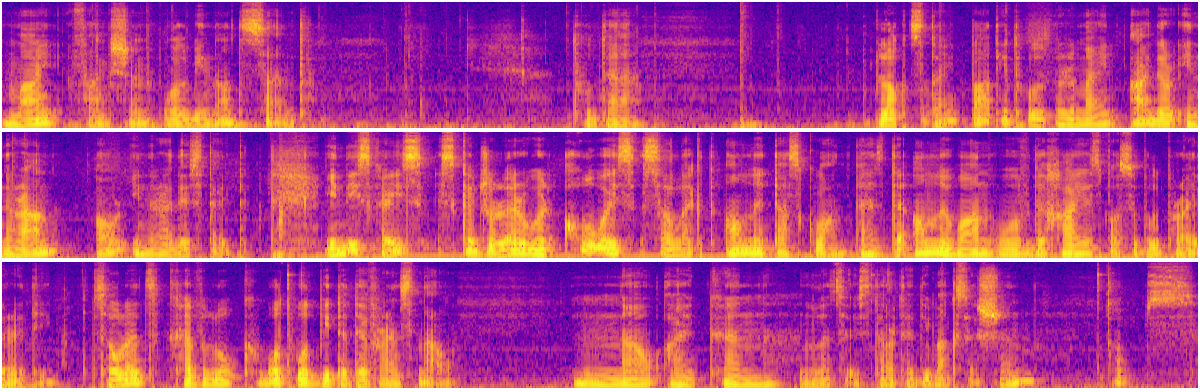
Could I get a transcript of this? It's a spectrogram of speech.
my function will be not sent to the blocked state, but it will remain either in run or in ready state. In this case, scheduler will always select only task 1 as the only one with the highest possible priority. So let's have a look what would be the difference now. Now I can, let's say, start a debug session. Oops.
